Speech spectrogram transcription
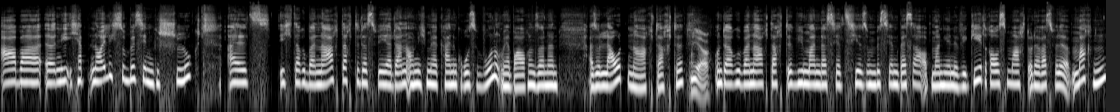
Aber äh, nee, ich habe neulich so ein bisschen geschluckt, als ich darüber nachdachte, dass wir ja dann auch nicht mehr keine große Wohnung mehr brauchen, sondern also laut nachdachte ja. und darüber nachdachte, wie man das jetzt hier so ein bisschen besser, ob man hier eine WG draus macht oder was wir machen.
